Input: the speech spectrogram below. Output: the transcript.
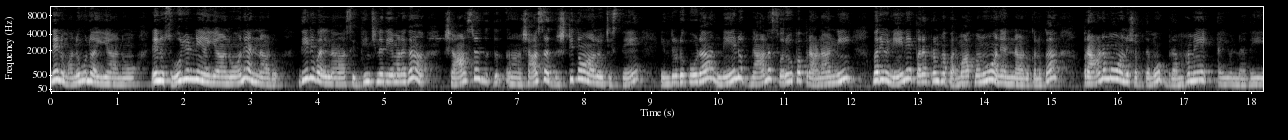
నేను మనువును అయ్యాను నేను సూర్యుణ్ణి అయ్యాను అని అన్నాడు. దీనివలన సిద్ధించినది ఏమనగా శాస్త్ర శాస్త్ర దృష్టితో ఆలోచిస్తే ఇంద్రుడు కూడా నేను జ్ఞానస్వరూప ప్రాణాన్ని మరియు నేనే పరబ్రహ్మ పరమాత్మను అని అన్నాడు. కనుక ప్రాణము అను శబ్దము బ్రహ్మమే అయ్యున్నది.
